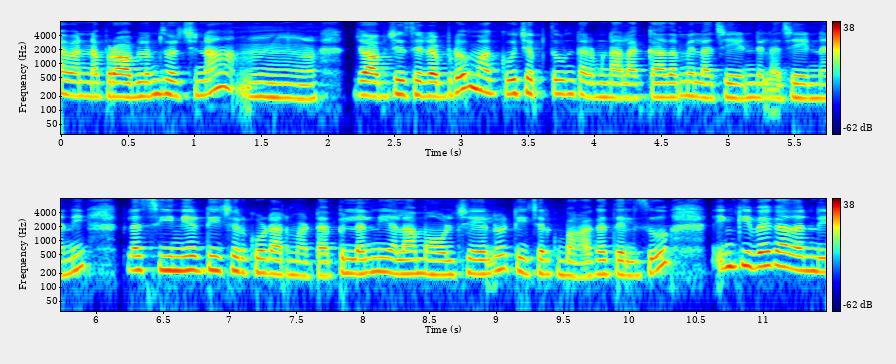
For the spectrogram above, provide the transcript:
ఏమన్నా ప్రాబ్లమ్స్ వచ్చినా జాబ్ చేసేటప్పుడు మాకు చెప్తూ ఉంటారు అనమాట అలా కాదమ్మా ఇలా చేయండి ఇలా చేయండి అని. ప్లస్ సీనియర్ టీచర్ కూడా అనమాట పిల్లల్ని ఎలా మౌల్డ్ చేయాలో టీచర్కి బాగా తెలుసు. ఇంక ఇవే కాదండి.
